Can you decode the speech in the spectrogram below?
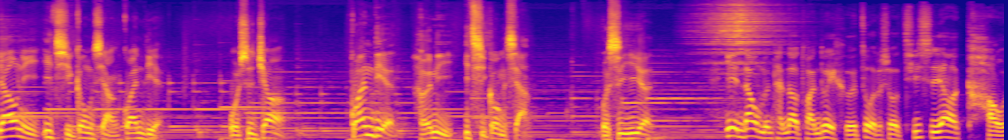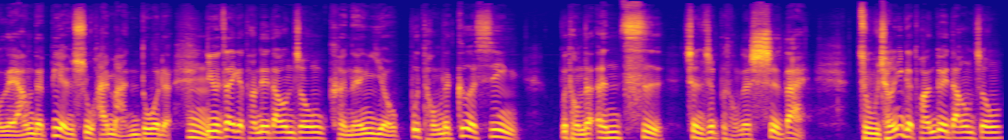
邀你一起共享观点，我是 John，观点和你一起共享，我是伊恩。因为当我们谈到团队合作的时候，其实要考量的变数还蛮多的。嗯，因为在一个团队当中，可能有不同的个性、不同的恩赐，甚至不同的世代，组成一个团队当中。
